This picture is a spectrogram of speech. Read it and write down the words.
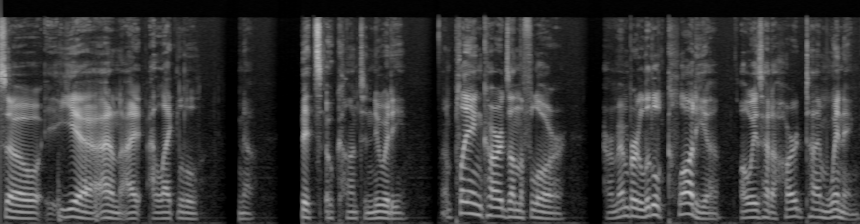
so yeah, I don't know. I, I like little, you know, bits of continuity. I'm playing cards on the floor. I remember little Claudia always had a hard time winning.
